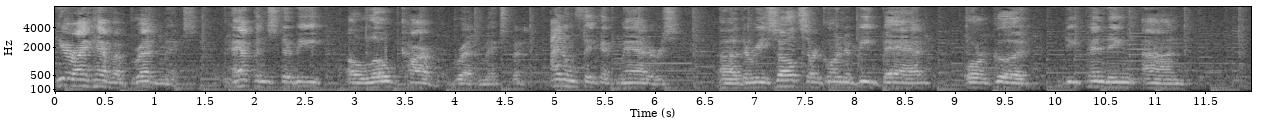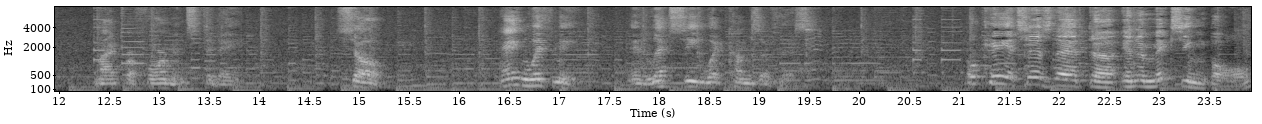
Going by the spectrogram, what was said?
Here I have a bread mix. It happens to be a low carb bread mix, but I don't think it matters. Uh, the results are going to be bad or good depending on my performance today. So, hang with me and let's see what comes of this. Okay, it says that uh, in a mixing bowl,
